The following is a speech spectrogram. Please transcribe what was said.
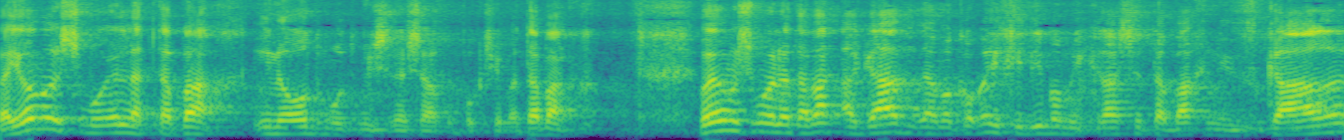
ויאמר שמואל לטבח, הנה עוד דמות משנה שאנחנו פוגשים, הטבח. ויאמר שמואל לטבח, אגב, זה המקום היחידי במקרא שטבח נזכר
